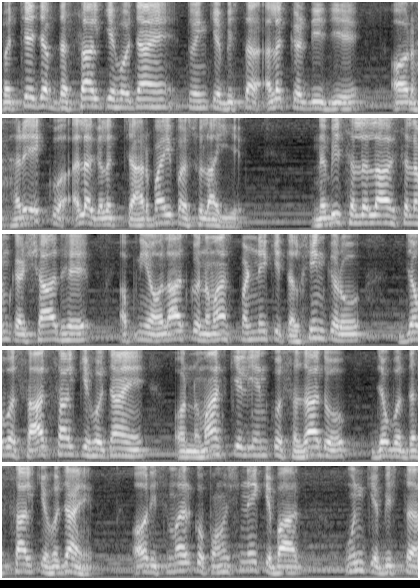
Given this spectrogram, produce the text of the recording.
بچے جب دس سال کے ہو جائیں تو ان کے بستر الگ کر دیجیے اور ہر ایک کو الگ الگ چارپائی پر سلائیے۔ نبی صلی اللہ علیہ وسلم کا ارشاد ہے، اپنی اولاد کو نماز پڑھنے کی تلقین کرو۔ جب وہ سات سال کے ہو جائیں اور نماز کے لیے ان کو سزا دو، جب وہ دس سال کے ہو جائیں اور اس مر کو پہنچنے کے بعد ان کے بستر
